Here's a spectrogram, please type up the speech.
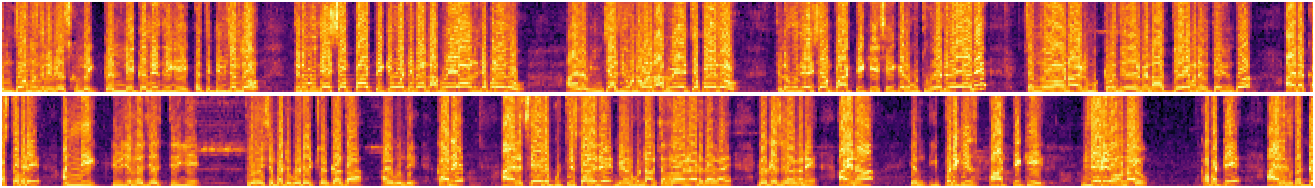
ఎంతో మందిని వేసుకుని గల్లీ గల్లీ తిరిగి ప్రతి డివిజన్లో తెలుగుదేశం పార్టీకి ఓటు నాకు వేయాలని చెప్పలేదు. ఆయన ఇన్ఛార్జిగా ఉన్నవాడు నాకు ఏం చెప్పలేదు. తెలుగుదేశం పార్టీకి సైకిల్ గుర్తు ఓటు వేయాలి. చంద్రబాబు నాయుడు ముఖ్యమంత్రి చేయడమే నా ధ్యేయం అనే ఉద్దేశంతో ఆయన కష్టపడి అన్ని డివిజన్లో చేసి తిరిగి తెలుగుదేశం పార్టీ ఓటు ఘనత ఆయనకు ఉంది. కానీ ఆయన సేవలు గుర్తిస్తాడని మేము అనుకుంటాం చంద్రబాబు నాయుడు గారు కానీ లోకేష్ గారు కానీ ఆయన ఇప్పటికీ పార్టీకి విజయుడిగా ఉన్నారు. కాబట్టి ఆయనకు తగ్గ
